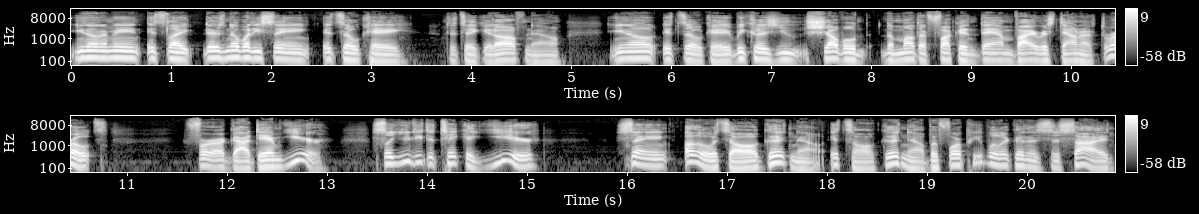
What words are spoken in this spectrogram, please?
you know what i mean it's like there's nobody saying it's okay to take it off now you know it's okay because you shoveled the motherfucking damn virus down our throats for a goddamn year. So you need to take a year saying, "Oh, it's all good now. It's all good now," before people are going to decide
